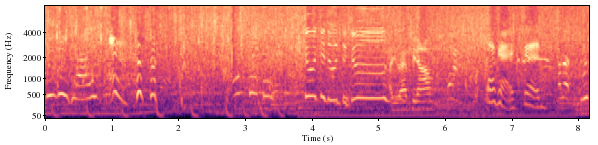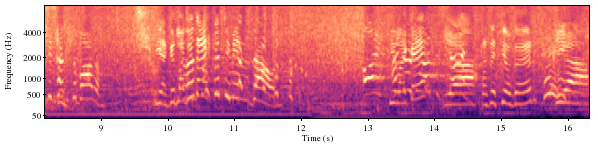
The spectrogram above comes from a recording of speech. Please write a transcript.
This is nice. Do, do, do, do, do. Are you happy now? Yeah. Okay, good. We should touch the bottom. Yeah, good luck with that. like 50 meters down. Do you like it? Yeah. Does it feel good? Yeah.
